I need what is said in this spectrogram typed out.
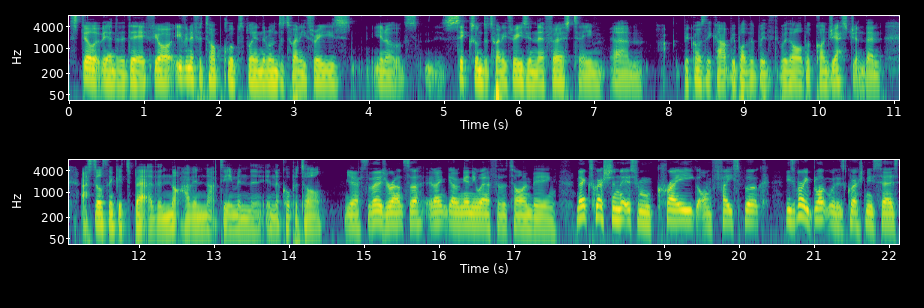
still at the end of the day, if you're even if a top club's playing their under 23s, you know, six under 23s in their first team, um, because they can't be bothered with, with all the congestion, then I still think it's better than not having that team in the in the cup at all. Yeah, so there's your answer. It ain't going anywhere for the time being. Next question is from Craig on Facebook. He's very blunt with his question. He says,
